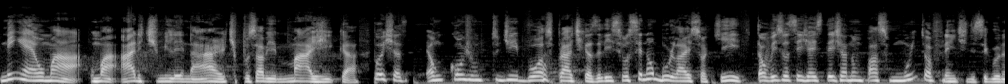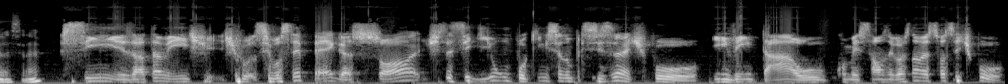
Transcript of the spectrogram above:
nem é uma, uma arte milenar, tipo, sabe, mágica. Poxa, é um conjunto de boas práticas ali. Se você não burlar isso aqui, talvez você já esteja num passo muito à frente de segurança, né? Sim, exatamente. Tipo, se você pega só você seguir um pouquinho, você não precisa, tipo, inventar ou começar uns negócios. Não, é só você, tipo,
